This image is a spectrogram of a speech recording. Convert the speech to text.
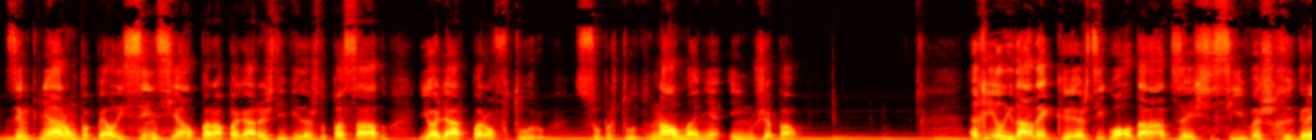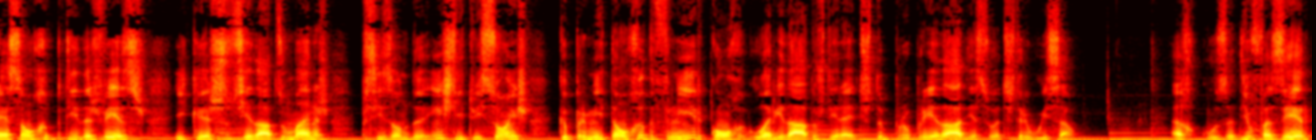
desempenharam um papel essencial para apagar as dívidas do passado e olhar para o futuro, sobretudo na Alemanha e no Japão. A realidade é que as desigualdades excessivas regressam repetidas vezes e que as sociedades humanas precisam de instituições que permitam redefinir com regularidade os direitos de propriedade e a sua distribuição. A recusa de o fazer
